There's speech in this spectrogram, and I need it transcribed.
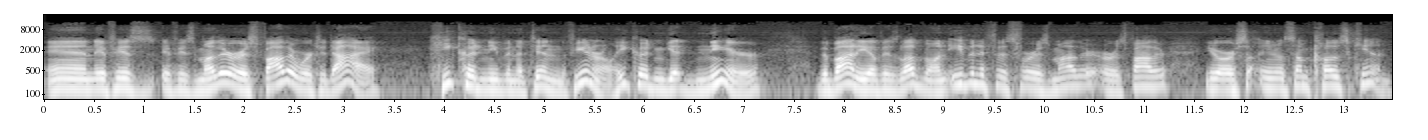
And if his if his mother or his father were to die, he couldn't even attend the funeral. He couldn't get near the body of his loved one, even if it's for his mother or his father, you know, or you know some close kin.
